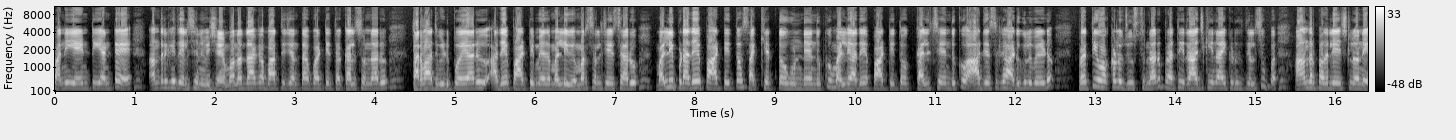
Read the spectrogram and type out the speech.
పని ఏంటి అంటే అందరికీ తెలిసిన విషయం. మొన్నదాకా భారతీయ జనతా పార్టీతో కలిసి ఉన్నారు తర్వాత విడిపోయారు అదే పార్టీ మీద మళ్ళీ విమర్శలు చేశారు మళ్ళీ ఇప్పుడు అదే పార్టీతో సఖ్యతతో ఉండేందుకు మళ్ళీ అదే పార్టీతో కలిసేందుకు ఆ దిశగా అడుగులు వేయడం ప్రతి ఒక్కరు చూస్తున్నారు ప్రతి రాజకీయ నాయకుడికి తెలుసు ఆంధ్రప్రదేశ్లోనే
